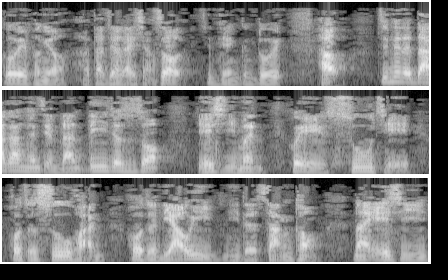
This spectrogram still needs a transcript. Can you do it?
各位朋友，好，大家来享受今天跟各位。好，今天的大纲很简单，第一就是说，也许梦会疏解或者舒缓或者疗愈你的伤痛。那也许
